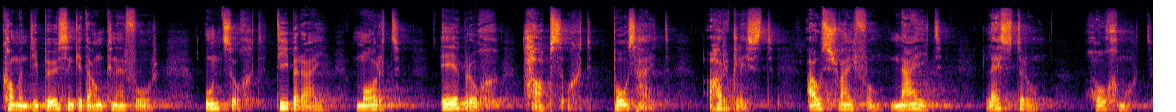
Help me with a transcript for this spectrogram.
kommen die bösen Gedanken hervor. Unzucht, Dieberei, Mord, Ehebruch, Habsucht, Bosheit, Arglist, Ausschweifung, Neid, Lästerung, Hochmut.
